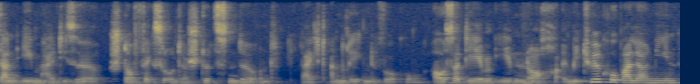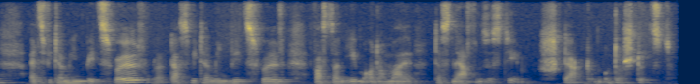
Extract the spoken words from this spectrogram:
dann eben halt diese stoffwechselunterstützende und leicht anregende Wirkung. Außerdem eben noch Methylcobalamin als Vitamin B12 oder das Vitamin B12, was dann eben auch nochmal das Nervensystem stärkt und unterstützt.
